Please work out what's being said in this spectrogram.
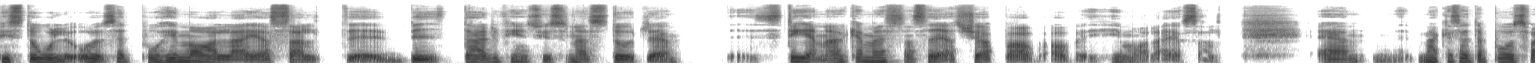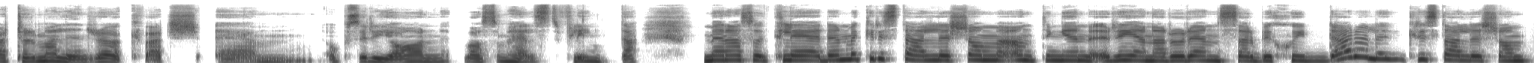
Pistol och sätt på Himalaya saltbitar. Det finns ju sådana här större eh, stenar kan man nästan säga att köpa av, av Himalaya-salt. Eh, man kan sätta på svart turmalin, rödkvarts, eh, obsidian, vad som helst, flinta. Men alltså kläden med kristaller som antingen renar och rensar, beskyddar eller kristaller som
